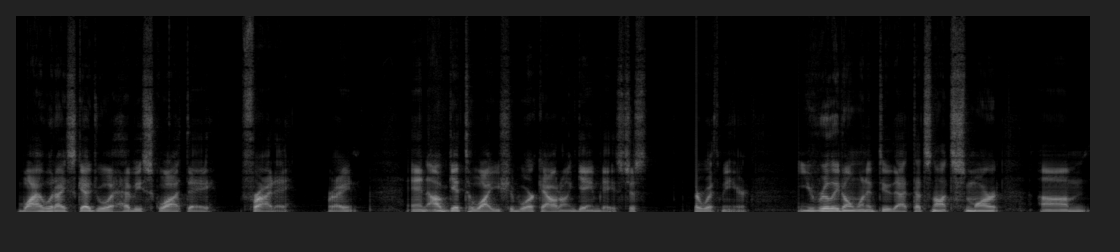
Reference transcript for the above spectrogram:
why would I schedule a heavy squat day Friday, right? And I'll get to why you should work out on game days. Just bear with me here. You really don't want to do that. That's not smart. Um,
